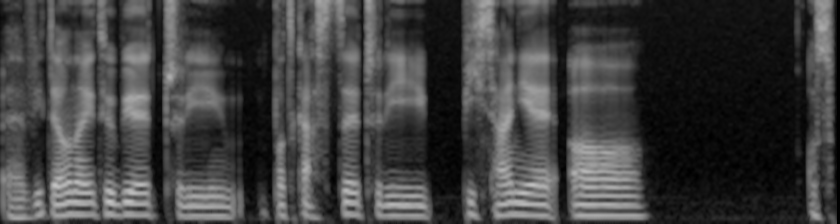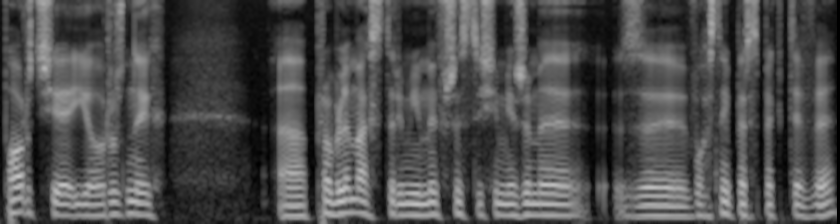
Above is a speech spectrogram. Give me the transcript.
e, wideo na YouTubie, czyli podcasty, czyli pisanie o, o sporcie i o różnych e, problemach, z którymi my wszyscy się mierzymy z własnej perspektywy.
